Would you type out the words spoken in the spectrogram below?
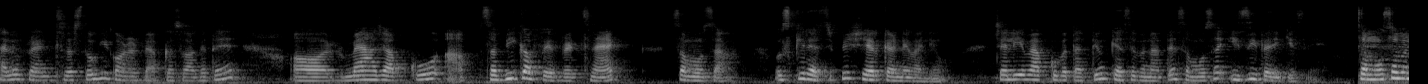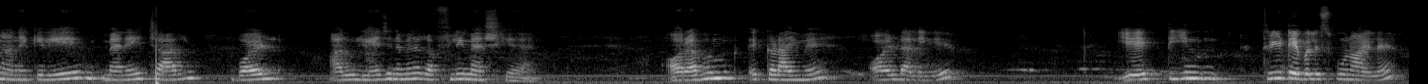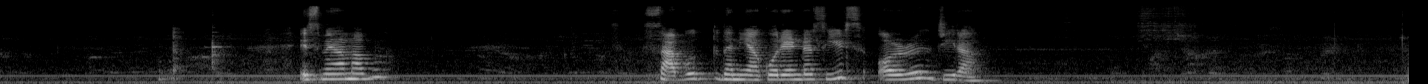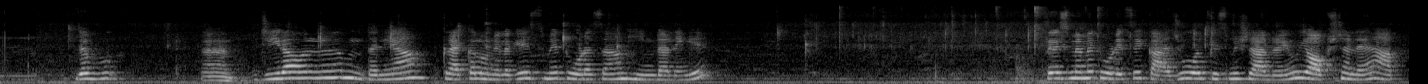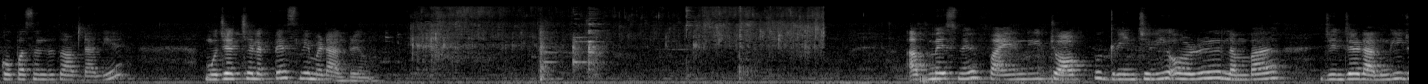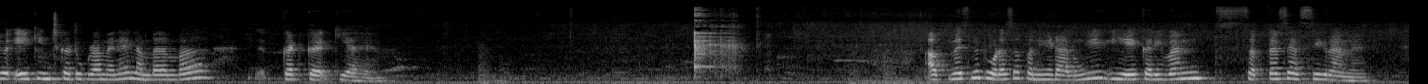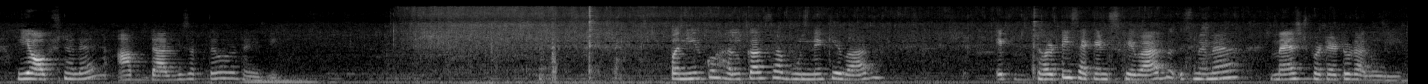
Hello friends, रस्तों की corner पे आपका स्वागत है। और मैं आज आपको आप सभी का फेवरेट स्नैक समोसा, उसकी रेसिपी शेयर करने वाली हूँ। चलिए मैं आपको बताती हूँ कैसे बनाते हैं समोसा इजी तरीके से। समोसा बनाने के लिए मैंने चार बॉयल्ड आलू लिए हैं, जिन्हें मैंने रफली मैश किया है। और अब हम एक कढ़ाई में ऑयल डालेंगे। ये तीन थ्री टेबल स्पून ऑयल है। इसमें हम अब साबुत धनिया, कोरिएंडर सीड्स और जीरा। जब जीरा और धनिया क्रैकल होने लगे, इसमें थोड़ा सा हम हींग डालेंगे। फिर इसमें मैं थोड़े से काजू और किशमिश डाल रही हूँ। ये ऑप्शनल है, आपको पसंद है तो आप डालिए। मुझे अच्छे लगते हैं, इसलिए मैं डाल रही हूँ। अब मैं इसमें फाइनली चॉप ग्रीन चिली और लंबा जिंजर डालूँगी, जो एक इंच का टुकड़ा मैंने लंबा लंबा कट कर किया है। अब मैं इसमें थोड़ा सा पनीर डालूँगी, ये करीबन 70 से 80 ग्राम है। ये ऑप्शनल है, आप डाल भी सकते हो और नहीं भी। पनीर को हल्का सा भूनने के बाद एक थर्टी सेकेंड्स के बाद इसमें मैं मैश्ड पोटैटो डालूँगी।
